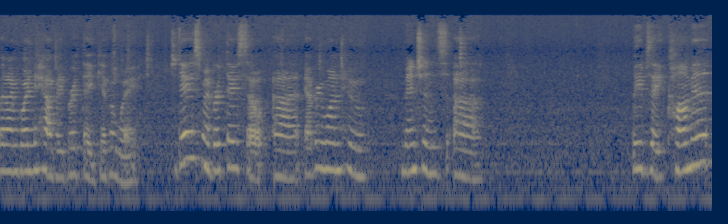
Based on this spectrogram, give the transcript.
but I'm going to have a birthday giveaway. Today is my birthday, so uh, everyone who mentions, uh, leaves a comment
